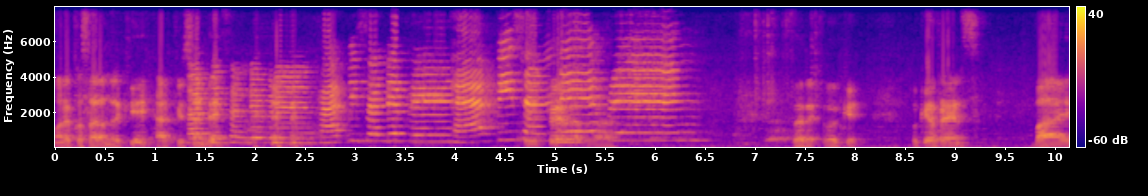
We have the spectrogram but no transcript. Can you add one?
మరొకసారి అందరికీ happy Sunday happy Sunday. Friend. Happy Sunday friend. Happy Sunday చెప్పాడు కదా. ఫ్రెండ్ సరే ఓకే. ఓకే ఫ్రెండ్స్. బాయ్.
